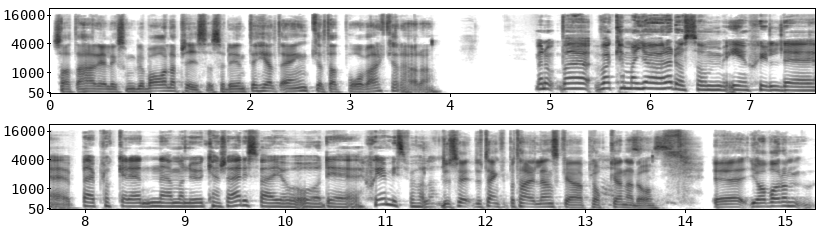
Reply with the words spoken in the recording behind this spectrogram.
Så att det här är liksom globala priser, så det är inte helt enkelt att påverka det här. Men vad, vad, kan man göra då som enskild eh, bärplockare när man nu kanske är i Sverige och, och det sker missförhållanden? Du, du, tänker på thailändska plockarna då? Eh, ja, vad de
